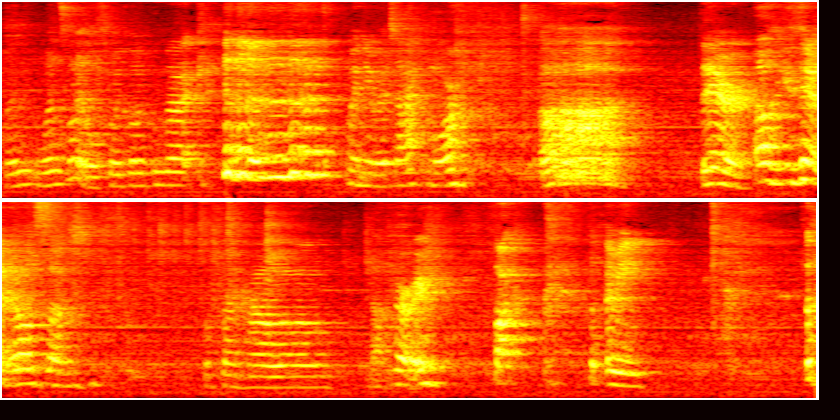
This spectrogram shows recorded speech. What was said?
When, when's my ultimate gonna come back? When you attack more. ah! There. Oh, yeah, they're all stunned. For how long? Not very. Fuck. I mean,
